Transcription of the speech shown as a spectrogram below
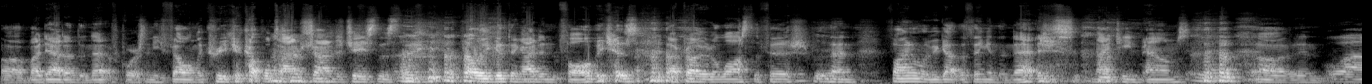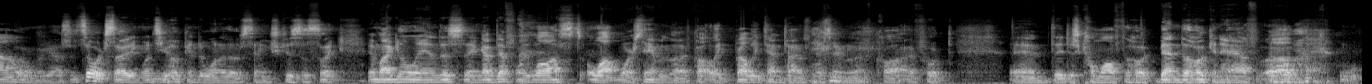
uh, my dad had the net, of course, and he fell in the creek a couple times trying to chase this thing. Probably a good thing I didn't fall because I probably would have lost the fish. But then finally we got the thing in the net. It's 19 pounds, uh, and Wow. Oh my gosh, it's so exciting once you hook into one of those things because it's like, am I gonna land this thing? I've definitely lost a lot more salmon than I've caught, like probably ten times more salmon than I've caught. I've hooked, and they just come off the hook, bend the hook in half, uh, w-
